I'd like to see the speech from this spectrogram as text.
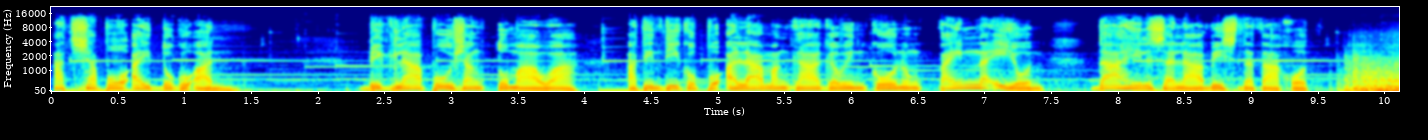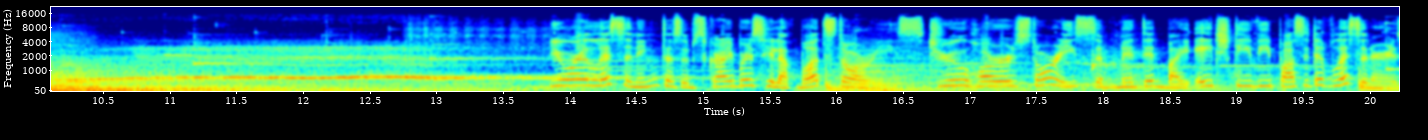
at siya po ay duguan. Bigla po siyang tumawa at hindi ko po alam ang gagawin ko nung time na iyon dahil sa labis na takot. You are listening to Subscribers Hilakbot Stories, true horror stories submitted by HTV Positive listeners.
